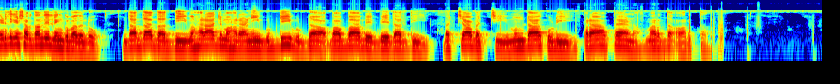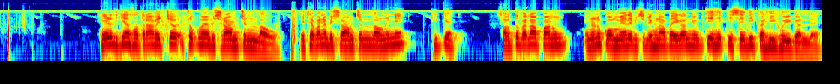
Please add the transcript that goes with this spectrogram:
ਹੇਠ ਲਿਖੇ ਸ਼ਬਦਾਂ ਦੇ ਲਿੰਗ ਬਦਲੋ। ਦਾਦਾ ਦਾਦੀ, ਮਹਾਰਾਜ ਮਹਾਰਾਣੀ, ਬੁੱਢੀ ਬੁੱਢਾ, ਬਾਬਾ ਬੇਬੇ ਦਾਦੀ, ਬੱਚਾ ਬੱਚੀ, ਮੁੰਡਾ ਕੁੜੀ, ਭਰਾ ਭੈਣ, ਮਰਦ ਔਰਤ। ਹੇਠ ਦੀਆਂ ਸਤਰਾਂ ਵਿੱਚ ਟੁਕਵੇਂ ਵਿਸ਼ਰਾਮ ਚਿੰਨ੍ਹ ਲਾਓ। ਇੱਥੇ ਆਪਾਂ ਨੇ ਵਿਸ਼ਰਾਮ ਚਿੰਨ੍ਹ ਲਾਉਣੇ ਨੇ, ਠੀਕ ਹੈ? ਸਭ ਤੋਂ ਪਹਿਲਾਂ ਆਪਾਂ ਨੂੰ ਇਹਨਾਂ ਨੂੰ ਕੋਮਿਆਂ ਦੇ ਵਿੱਚ ਲਿਖਣਾ ਪਏਗਾ ਕਿਉਂਕਿ ਇਹ ਕਿਸੇ ਦੀ ਕਹੀ ਹੋਈ ਗੱਲ ਹੈ,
